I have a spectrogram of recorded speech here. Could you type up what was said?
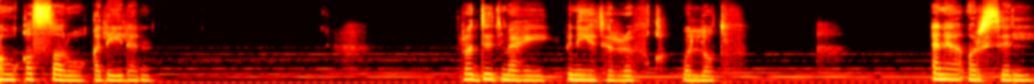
أو قصروا قليلا. ردد معي بنية الرفق واللطف. أنا أرسل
